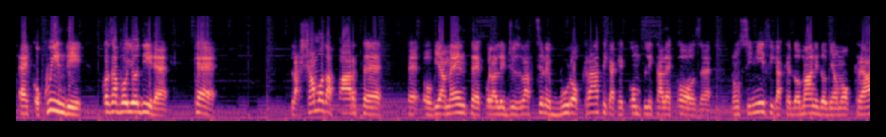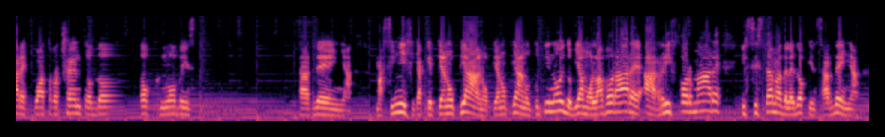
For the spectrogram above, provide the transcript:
Ecco, quindi cosa voglio dire? Che lasciamo da parte eh, ovviamente quella legislazione burocratica che complica le cose non significa che domani dobbiamo creare 400 doc nuove in Sardegna ma significa che piano piano, piano piano tutti noi dobbiamo lavorare a riformare il sistema delle doc in Sardegna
